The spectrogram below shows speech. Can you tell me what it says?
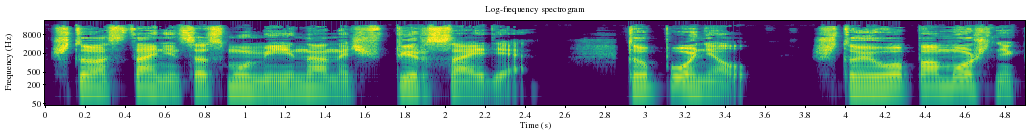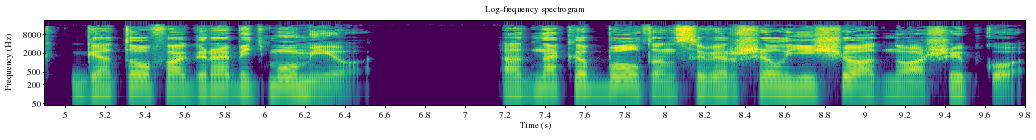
что останется с мумией на ночь в Пирсайде, то понял, что его помощник готов ограбить мумию. Однако Болтон совершил еще одну ошибку.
